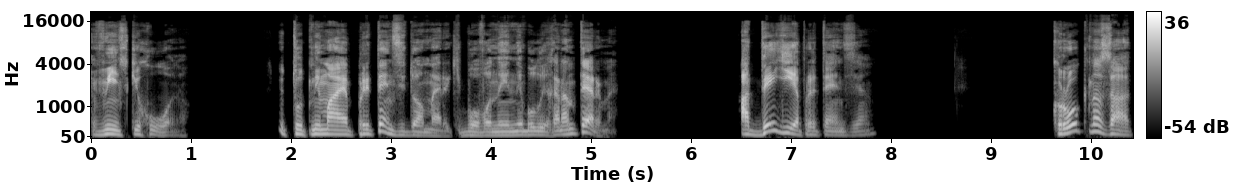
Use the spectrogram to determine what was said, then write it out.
В мінських угодах. Тут немає претензій до Америки, бо вони не були гарантерами. А де є претензія? Крок назад.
